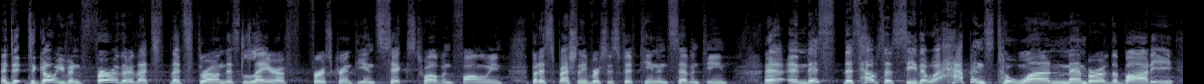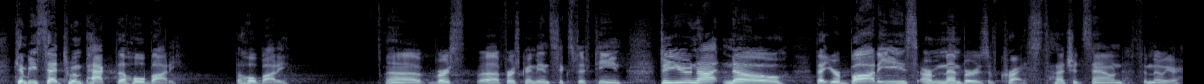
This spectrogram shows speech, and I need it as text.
And to, to, go even further, let's, let's throw in this layer of 1 Corinthians 6, 12 and following, but especially verses 15 and 17. Uh, and this, this helps us see that what happens to one member of the body can be said to impact the whole body. The whole body. Uh, verse uh, 1 Corinthians 6:15. Do you not know that your bodies are members of Christ. That should sound familiar.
